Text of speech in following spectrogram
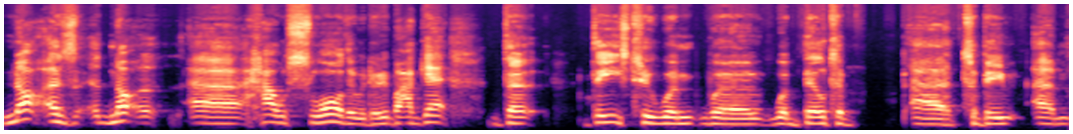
Not as not uh, how slow they were doing it, but I get that these two were were were built to uh, to be um,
